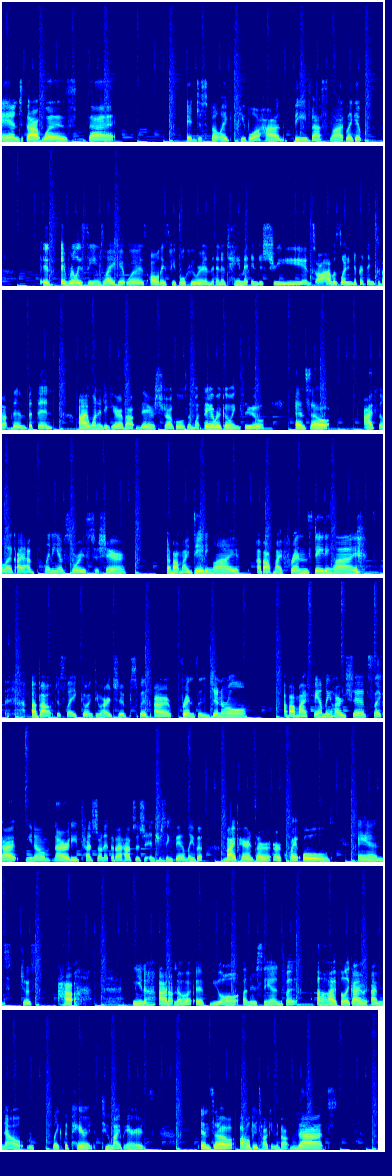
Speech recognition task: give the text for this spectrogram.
And that was that it just felt like people had the best life. Like it it it really seemed like it was all these people who were in the entertainment industry and so I was learning different things about them, but then I wanted to hear about their struggles and what they were going through. And so I feel like I have plenty of stories to share about my dating life, about my friends' dating life, about just like going through hardships with our friends in general, about my family hardships. Like, I, you know, I already touched on it that I have such an interesting family, but my parents are, are quite old and just how, you know, I don't know if you all understand, but uh, I feel like I'm, I'm now like the parent to my parents. And so I'll be talking about that.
